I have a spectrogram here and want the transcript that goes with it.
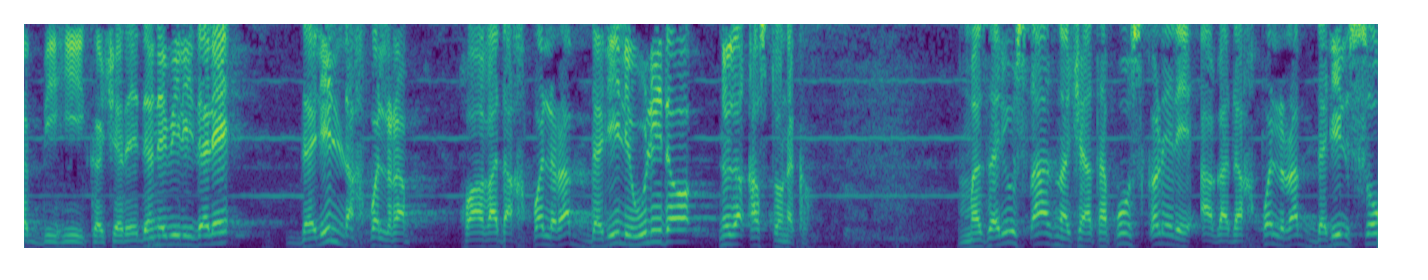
ربه که چېرې ده نه وي لیدلی دلیل د خپل رب خو هغه د خپل رب دلیل یې ولیدو نو د قصد ونه کړو مزری استاز نه چا تپوس کړی دی هغه د خپل رب دلیل سو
